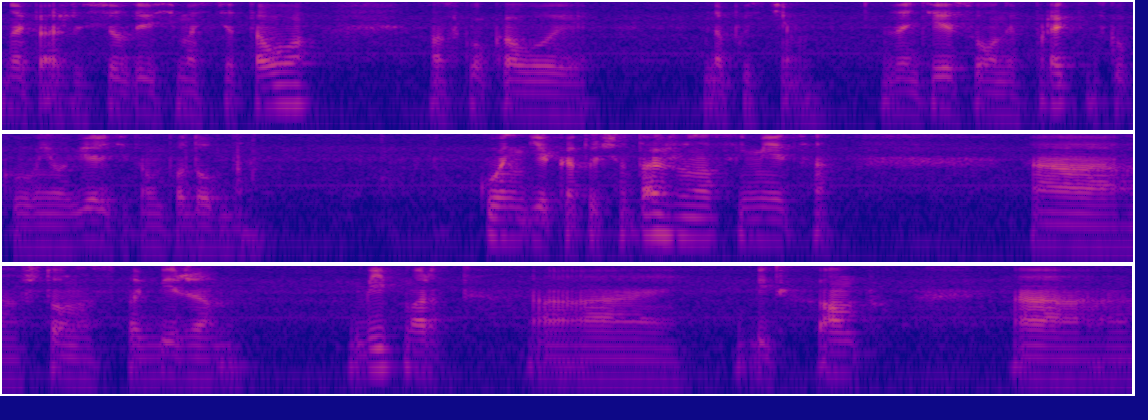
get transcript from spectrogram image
Но опять же, все в зависимости от того, насколько вы, допустим, заинтересованы в проекте, сколько вы в него верите и тому подобное. CoinGecko точно так же у нас имеется. А, что у нас по биржам? Bitmart, а, а,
